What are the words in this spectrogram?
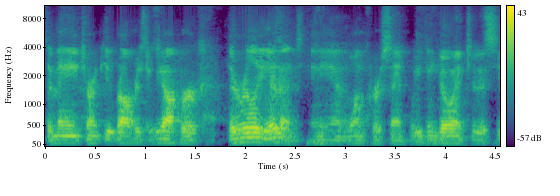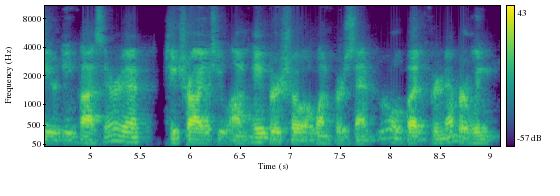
the many turnkey properties that we offer, there really isn't any one percent. We can go into a C or D class area to try to on paper show a one percent rule. But remember when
